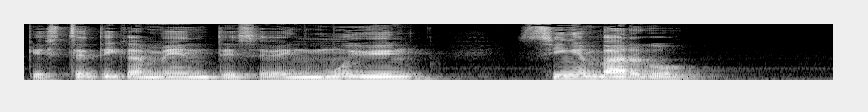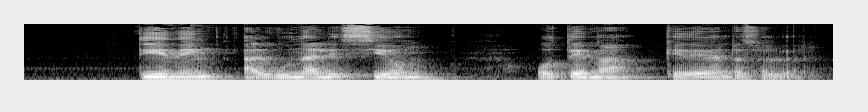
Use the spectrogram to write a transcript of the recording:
que estéticamente se ven muy bien, sin embargo, tienen alguna lesión o tema que deben resolver.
